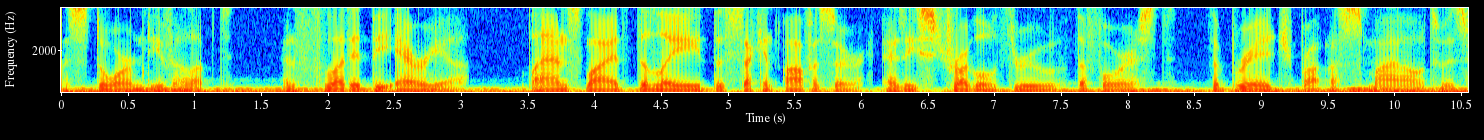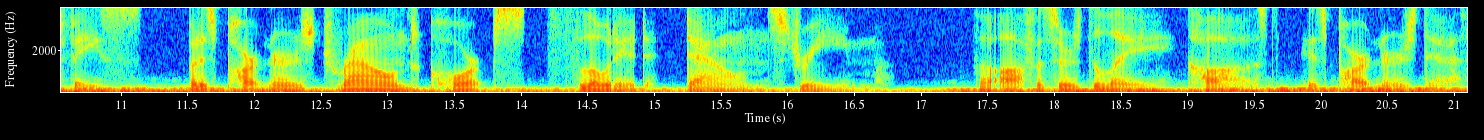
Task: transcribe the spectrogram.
A storm developed and flooded the area. Landslides delayed the second officer as he struggled through the forest. The bridge brought a smile to his face, but his partner's drowned corpse floated downstream. The officer's delay caused his partner's death.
